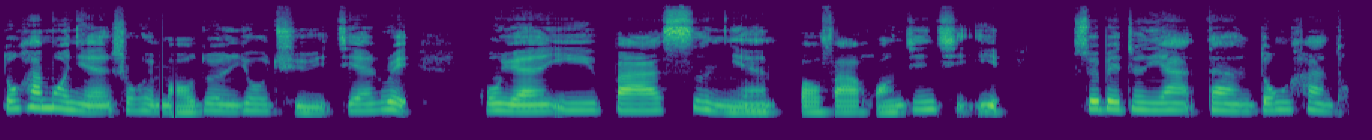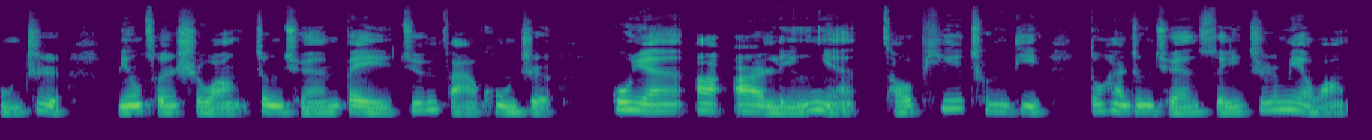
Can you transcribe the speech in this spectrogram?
东汉末年，社会矛盾又趋尖锐。公元一八四年爆发黄巾起义，虽被镇压，但东汉统治名存实亡，政权被军阀控制。公元二二零年，曹丕称帝，东汉政权随之灭亡。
